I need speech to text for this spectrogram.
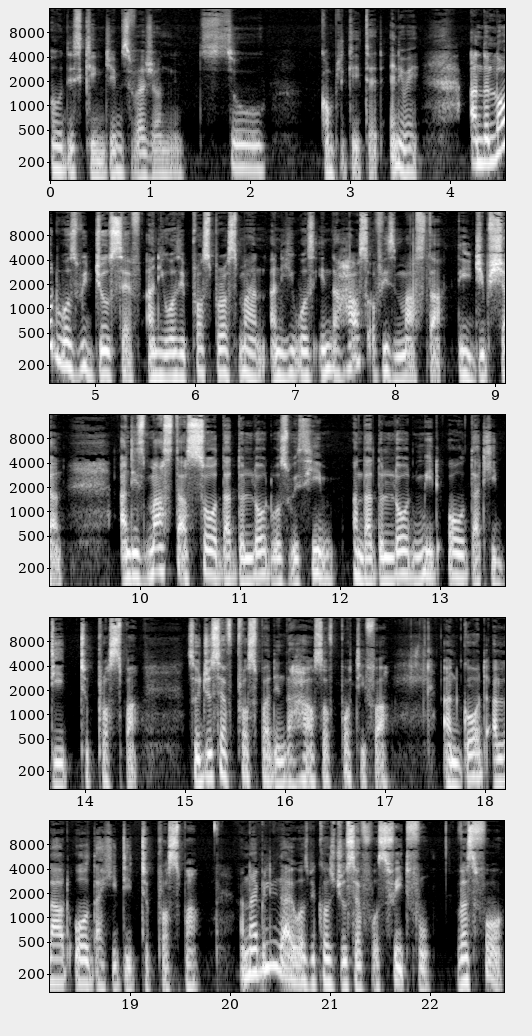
Oh, this King James Version, it's so complicated. Anyway, and the Lord was with Joseph, and he was a prosperous man, and he was in the house of his master, the Egyptian. And his master saw that the Lord was with him, and that the Lord made all that he did to prosper. So Joseph prospered in the house of Potiphar, and God allowed all that he did to prosper. And I believe that it was because Joseph was faithful. Verse 4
